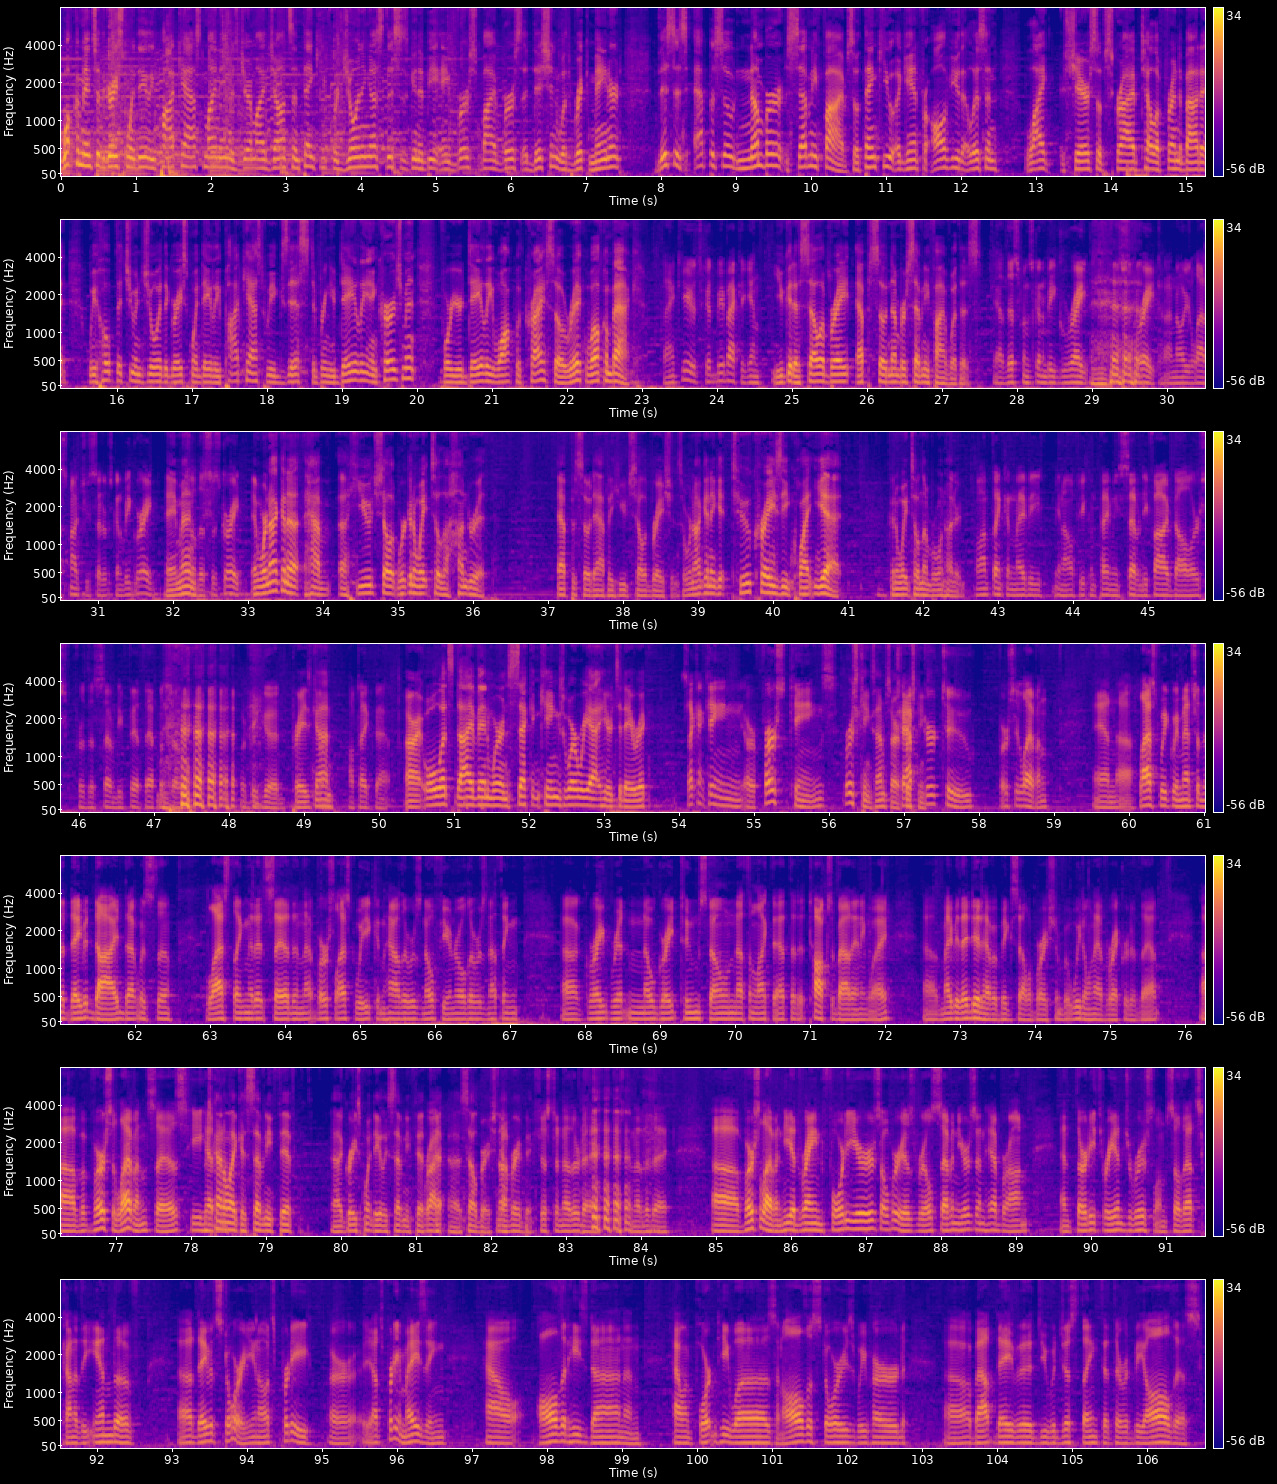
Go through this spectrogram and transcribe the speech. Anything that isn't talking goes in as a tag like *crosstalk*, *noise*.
Welcome into the Grace Point Daily Podcast. My name is Jeremiah Johnson. Thank you for joining us. This is going to be a verse by verse edition with Rick Maynard. This is episode number 75. So thank you again for all of you that listen, like, share, subscribe, tell a friend about it. We hope that you enjoy the Grace Point Daily Podcast. We exist to bring you daily encouragement for your daily walk with Christ. So, Rick, welcome back. Thank you. It's good to be back again. You get to celebrate episode number 75 with us. Yeah, this one's going to be great. It's *laughs* great. I know you last night you said it was going to be great. Amen. So this is great. And we're not going to have a huge cel- we're going to wait till the 100th episode to have a huge celebration. So we're not going to get too crazy quite yet. Going to wait till number 100. Well, I'm thinking maybe, you know, if you can pay me $75 for the 75th episode, *laughs* would be good. Praise God. I'll take that. All right, well, let's dive in. We're in Second Kings. Where are we at here today, Rick? Second King or First Kings, First Kings. I'm sorry. Chapter 2, verse 11. And uh, last week we mentioned that David died. That was the last thing that it said in that verse last week, and how there was no funeral, there was nothing uh, great written, no great tombstone, nothing like that that it talks about anyway. Uh, maybe they did have a big celebration, but we don't have record of that. Uh, but verse 11 says he It's had kind of like a 75th, uh, Grace Point Daily 75th Right. uh, celebration. Not very big. Just another day. Just another day. *laughs* Uh, verse 11 He had reigned 40 years over Israel, seven years in Hebron, and 33 in Jerusalem. So that's kind of the end of uh, David's story. You know, it's pretty, or yeah, it's pretty amazing how all that he's done and how important he was, and all the stories we've heard uh, about David. You would just think that there would be all this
